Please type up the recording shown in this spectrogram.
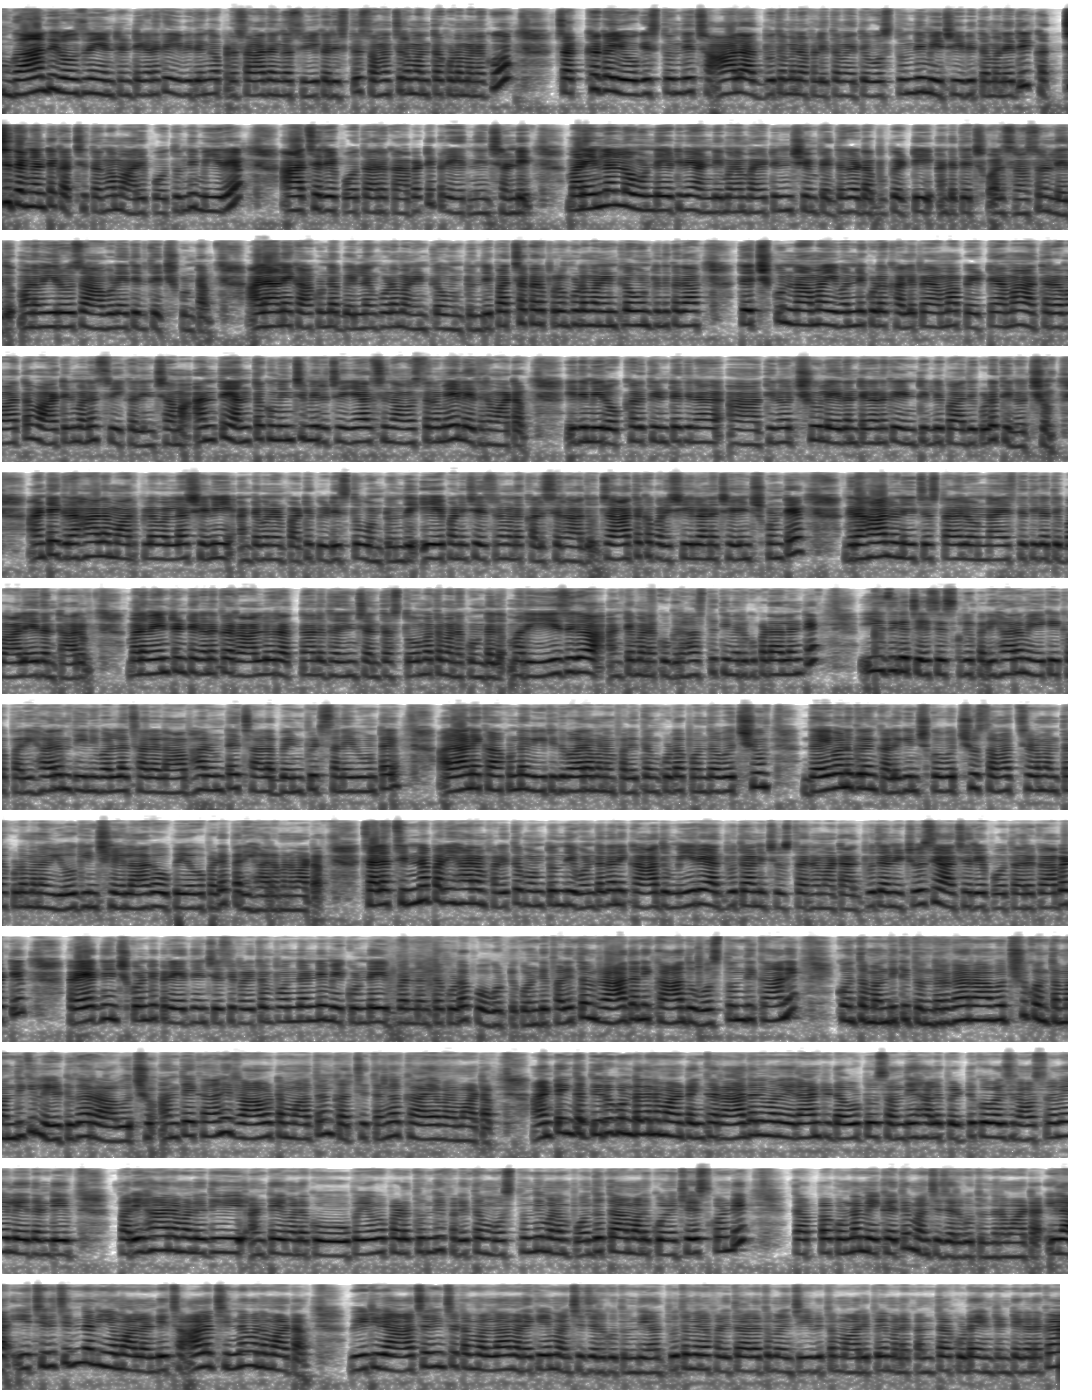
ఉగాది రోజున ఏంటంటే కనుక ఈ విధంగా ప్రసాదంగా స్వీకరిస్తే సంవత్సరం అంతా కూడా మనకు చక్కగా యోగిస్తుంది. చాలా అద్భుతమైన ఫలితం అయితే వస్తుంది. మీ జీవితం అనేది ఖచ్చితంగా అంటే ఖచ్చితంగా మారిపోతుంది. మీరే ఆశ్చర్యపోతారు కాబట్టి ప్రయత్నించండి. మన ఇళ్ళలో ఉండేటివి అండి. మనం బయట నుంచి ఏం పెద్దగా డబ్బు పెట్టి అంటే తెచ్చుకోవాల్సిన అవసరం లేదు. మనం ఈ రోజు ఆవునేతిని తెచ్చుకుంటాం. అలానే కాకుండా బెల్లం కూడా మన ఇంట్లో ఉంటుంది. పచ్చకర్పూరం కూడా మన ఇంట్లో ఉంటుంది కదా. తెచ్చుకున్నామా ఇవన్నీ కూడా కలిపామా పెట్టామా ఆ తర్వాత వాటిని మనం స్వీకరించామా? అంతే. అంతకు మించి మీరు చేయాల్సిన అవసరమే లేదనమాట. ఇది మీరు ఒక్కరు తింటే తిన తిన తినొచ్చు లేదంటే కనుక ఇంటిల్లిపాది కూడా తినొచ్చు. అంటే గ్రహాల మార్పుల వల్ల శని అంటే మనం పట్టి పీడిస్తూ ఉంటుంది. ఏ పని చేసినా మనకు కలిసి రాదు. జాతక పరిశీలన చేయించుకుంటే గ్రహాలు నీచ స్థాయిలో ఉన్నాయి స్థితిగతి బాగాలేదంటారు మనం ఏంటంటే కనుక రాళ్ళు రత్నాలు ధరించేంత స్తోమత మనకు ఉండదు మరి ఈజీగా అంటే మనకు గ్రహస్థితి మెరుగుపడాలంటే ఈజీగా చేసేసుకునే పరిహారం ఏకైక పరిహారం. దీనివల్ల చాలా లాభాలు ఉంటాయి చాలా బెనిఫిట్స్ అనేవి ఉంటాయి. అలానే కాకుండా వీటి ద్వారా మనం ఫలితం కూడా పొందవచ్చు. దైవానుగ్రహం కలిగించుకోవచ్చు. సంవత్సరం అంతా కూడా మనం యోగించేలాగా ఉపయోగపడే పరిహారం అనమాట చాలా చిన్న పరిహారం ఫలితం ఫలితం ఉంటుంది ఉండదని కాదు. మీరే అద్భుతాన్ని చూస్తారనమాట అద్భుతాన్ని చూసి ఆశ్చర్యపోతారు కాబట్టి ప్రయత్నించుకోండి ప్రయత్నించేసి ఫలితం పొందండి. మీకుండే ఇబ్బంది అంతా కూడా పోగొట్టుకోండి. ఫలితం రాదని కాదు వస్తుంది కానీ కొంతమందికి తొందరగా రావచ్చు కొంతమందికి లేటుగా రావచ్చు. అంతేకాని రావటం మాత్రం ఖచ్చితంగా ఖాయం అనమాట అంటే ఇంకా తిరుగుండదనమాట ఇంకా రాదని మనం ఎలాంటి డౌట్ సందేహాలు పెట్టుకోవాల్సిన అవసరమే లేదండి. పరిహారం అనేది అంటే మనకు ఉపయోగపడుతుంది ఫలితం వస్తుంది మనం పొందుతాం అనుకుని చేసుకోండి. తప్పకుండా మీకైతే మంచి జరుగుతుంది అనమాట ఇలా ఈ చిన్న చిన్న నియమాలండి. చాలా చిన్నవన్నమాట వీటిని ఆచరించడం వల్ల మనకే మంచి జరుగుతుంది. అద్భుతమైన ఫలితాలతో మన జీవితం మారిపోయి మనకంతా కూడా ఏంటంటే కనుక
